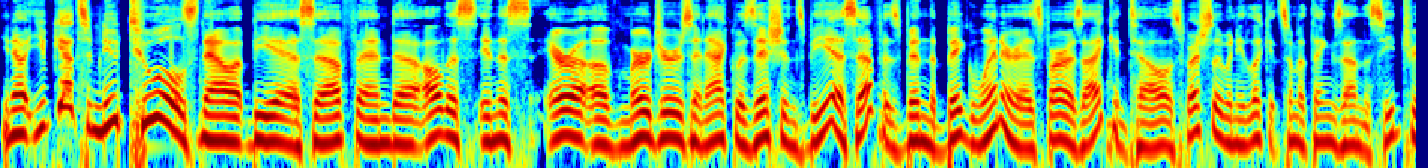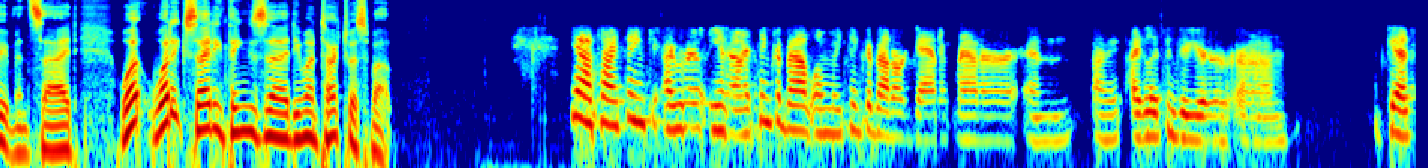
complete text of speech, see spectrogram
You know, you've got some new tools now at BASF, and uh, all this in this era of mergers and acquisitions. BASF has been the big winner, as far as I can tell, especially when you look at some of the things on the seed treatment side. What what exciting things uh, do you want to talk to us about? Yeah, so I think I really, you know, I think about when we think about organic matter, and I, I listened to your um, guest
